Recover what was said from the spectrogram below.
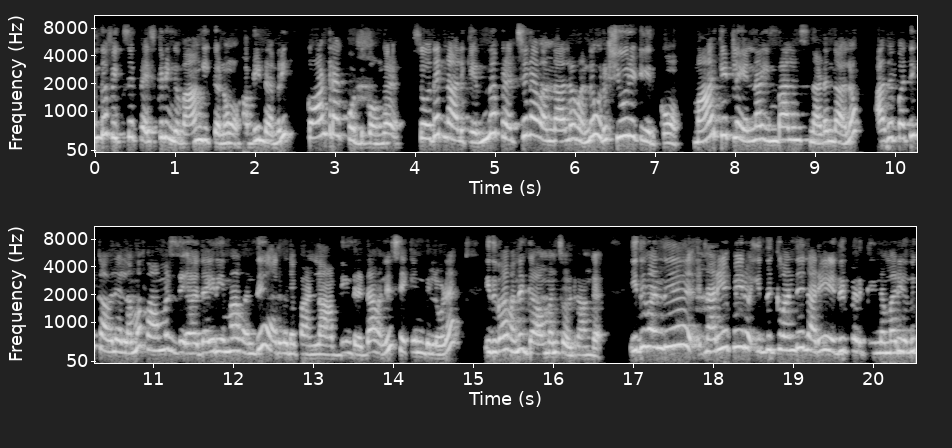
இந்த பிக்சட் பிரைஸ்க்கு நீங்க வாங்கிக்கணும் அப்படின்ற மாதிரி கான்ட்ராக்ட் போட்டுக்கோங்க. சோ தட் நாளைக்கு என்ன பிரச்சனை வந்தாலும் வந்து ஒரு ஷூரிட்டி இருக்கும். மார்க்கெட்ல என்ன இம்பேலன்ஸ் நடந்தாலும் அதை பத்தி கவலை இல்லாம ஃபார்மர்ஸ் தைரியமா வந்து அறுவடை பண்ணலாம் அப்படின்றது தான் வந்து செகண்ட் பில்லோட இதுவா வந்து கவர்மெண்ட் சொல்றாங்க. இது வந்து நிறைய பேர் இதுக்கு வந்து நிறைய எதிர்ப்பு இருக்கு. இந்த மாதிரி வந்து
